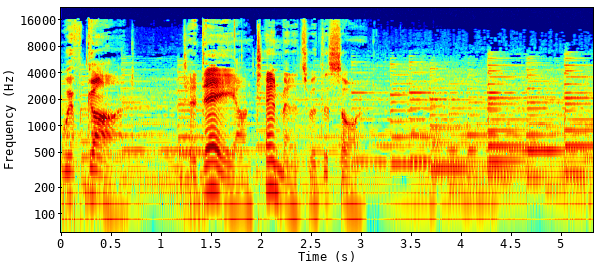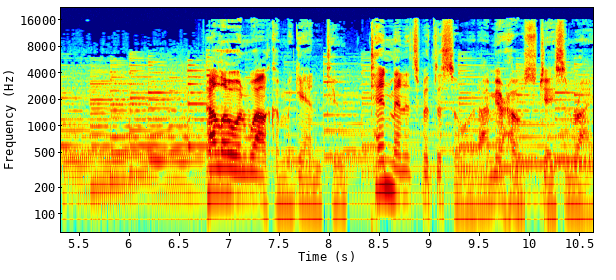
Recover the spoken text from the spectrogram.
with God. Today on 10 Minutes with the Sword. Hello and welcome again to 10 Minutes with the Sword. I'm your host, Jason Wright.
